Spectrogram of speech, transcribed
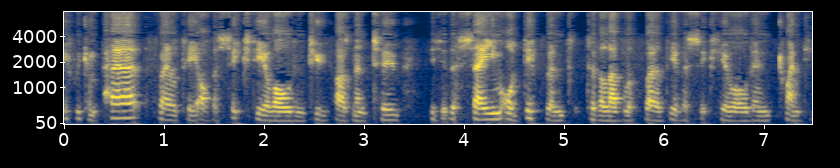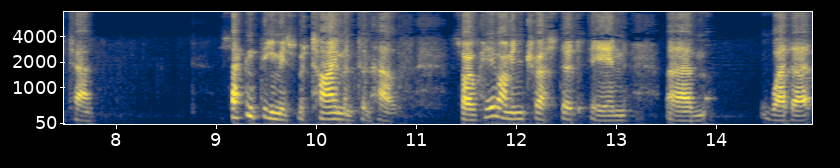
if we compare frailty of a 60-year-old in 2002, is it the same or different to the level of frailty of a 60-year-old in 2010? The second theme is retirement and health. So here I'm interested in um, whether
